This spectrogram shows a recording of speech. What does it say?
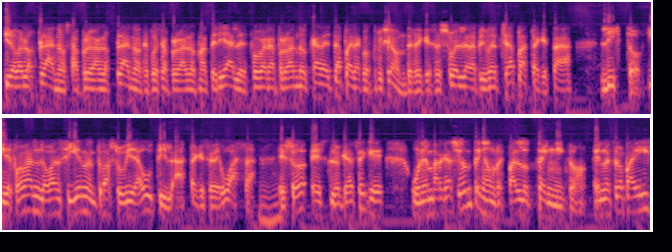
quiero ver los planos, aprueban los planos, después aprueban los materiales, después van aprobando cada etapa de la construcción, desde que se suelda la primera chapa hasta que está listo. Y después van, lo van siguiendo en toda su vida útil hasta que se desguaza. Eso es lo que hace que una embarcación tenga un respaldo técnico. En nuestro país,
